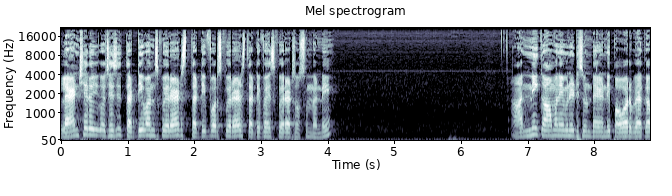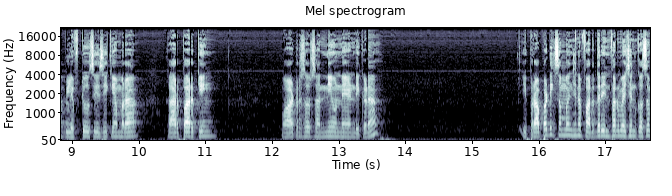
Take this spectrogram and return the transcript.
ల్యాండ్ షేర్ వచ్చేసి thirty one square yards thirty four square yards thirty five square yards వస్తుందండి. అన్ని కామన్ ఎమ్యూనిటీస్ ఉంటాయండి. Power backup lift CC camera car parking water source అన్నీ ఉన్నాయండి ఇక్కడ. ఈ ప్రాపర్టీకి సంబంధించిన ఫర్దర్ ఇన్ఫర్మేషన్ కోసం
